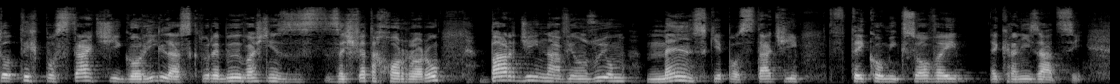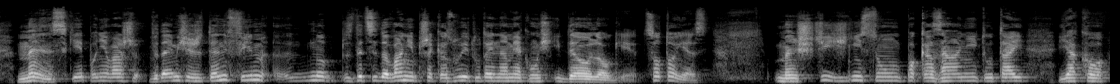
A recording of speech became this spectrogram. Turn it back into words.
do tych postaci Gorillaz, które były właśnie z, ze świata horroru, bardziej nawiązują męskie postaci w tej komiksowej ekranizacji. Męskie, ponieważ wydaje mi się, że ten film no, zdecydowanie przekazuje tutaj nam jakąś ideologię. Co to jest? Mężczyźni są pokazani tutaj jako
